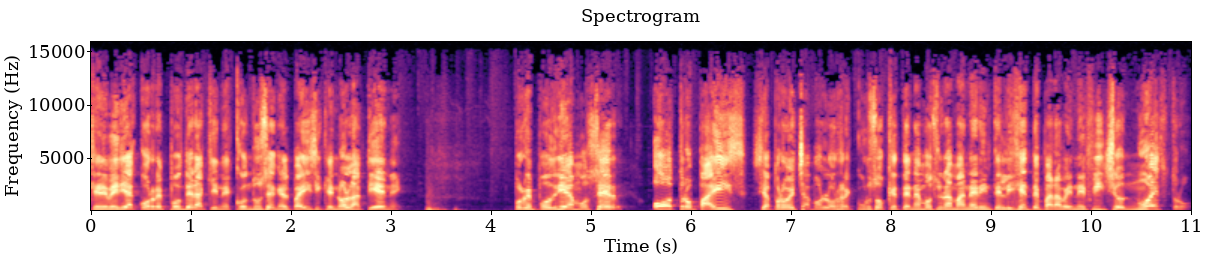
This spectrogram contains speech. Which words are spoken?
que debería corresponder a quienes conducen el país y que no la tienen. Porque podríamos ser otro país si aprovechamos los recursos que tenemos de una manera inteligente para beneficio nuestro,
